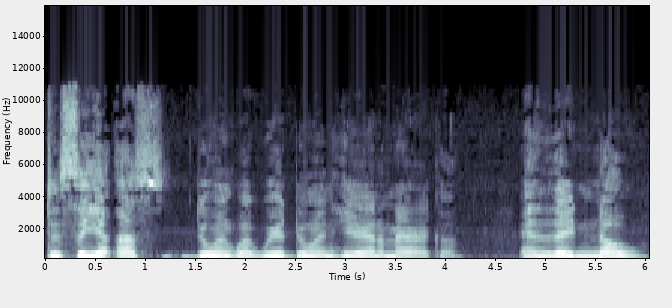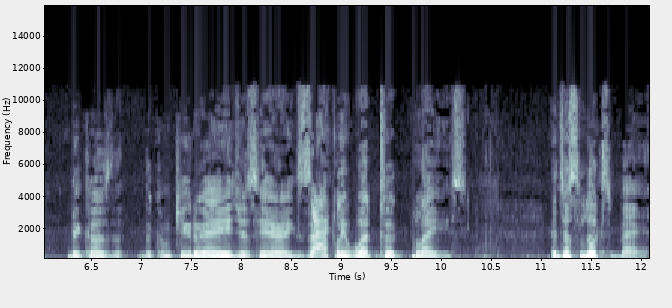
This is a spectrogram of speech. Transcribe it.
to see us doing what we're doing here in America, and they know because the computer age is here exactly what took place. It just looks bad.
